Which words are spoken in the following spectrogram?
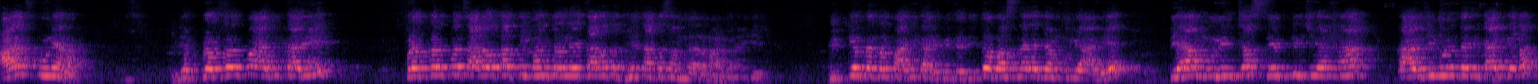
आज पुण्याला म्हणजे प्रकल्प अधिकारी प्रकल्प चालवतात की मंत्रालय चालवतात हेच आता समजायला मार्ग नाहीये. इतके प्रकल्प अधिकारी म्हणजे तिथं बसणाऱ्या ज्या मुली आहेत त्या मुलींच्या सेफ्टीची यांना काळजी म्हणून त्यांनी काय केलं?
